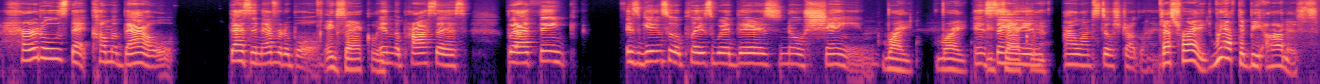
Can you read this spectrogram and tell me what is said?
hurdles that come about that's inevitable Exactly. in the process. But I think it's getting to a place where there's no shame right. Right. in exactly. saying, oh, I'm still struggling. That's right. We have to be honest.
